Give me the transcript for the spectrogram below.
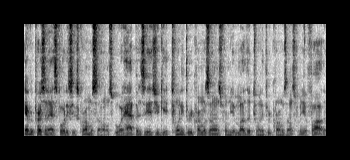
Every person has 46 chromosomes, but what happens is you get 23 chromosomes from your mother, 23 chromosomes from your father.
